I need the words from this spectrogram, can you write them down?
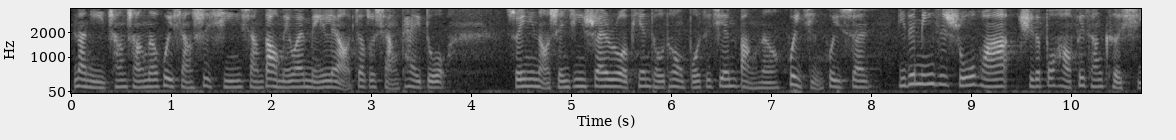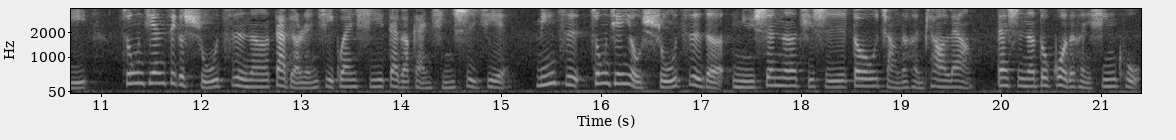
那你常常呢会想事情想到没完没了，叫做想太多。所以你脑神经衰弱、偏头痛、脖子、肩膀呢会紧会酸。你的名字淑华取得不好，非常可惜。中间这个“熟”字呢代表人际关系，代表感情世界。名字中间有“熟”字的女生呢，其实都长得很漂亮，但是呢都过得很辛苦，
